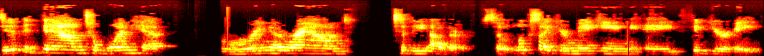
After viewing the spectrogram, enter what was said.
dip it down to one hip, bring it around to the other. So it looks like you're making a figure eight.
